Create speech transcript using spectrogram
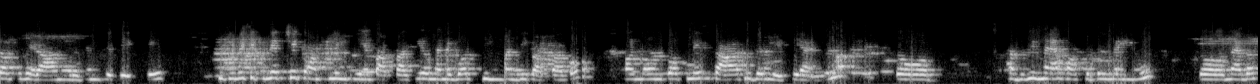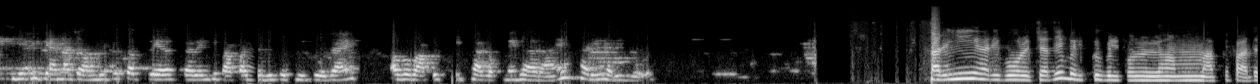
सब हैरान हो रहे थे मुझे देख के क्योंकि मैं कितने अच्छे काउंसलिंग की है पापा की और मैंने बहुत हिम्मत दी पापा को। और मैं उनको अपने साथ उधर लेके आई हूँ। तो अभी मैं हॉस्पिटल में ही हूँ। तो मैं बस यही कहना चाहूँगी कि सब प्रेयर करें कि पापा जल्दी से ठीक हो जाएँ और वो वापस ठीक ठाक अपने घर आए। हरी हरी बोल। हरी हरी बोल अच्छा जी। बिल्कुल बिल्कुल। हम आपके फादर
